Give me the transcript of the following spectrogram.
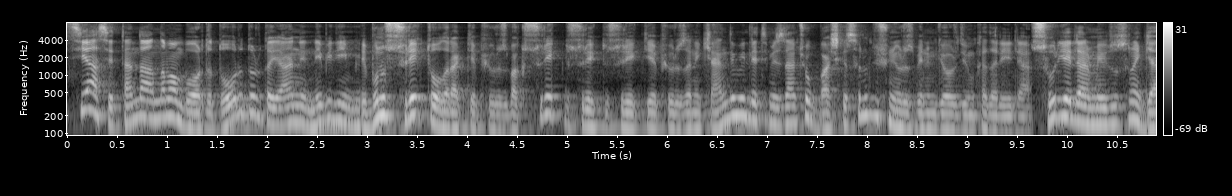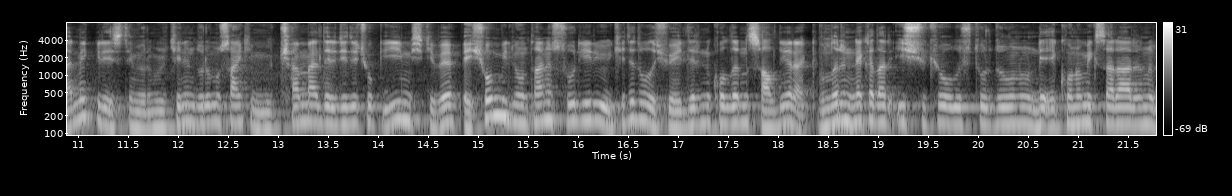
Siyasetten de anlamam bu arada. Doğrudur da yani ne bileyim. E bunu sürekli olarak yapıyoruz. Bak sürekli sürekli sürekli yapıyoruz. Hani kendi milletimizden çok başkasını düşünüyoruz benim gördüğüm kadarıyla. Suriyeliler mevzusuna gelmek bile istemiyorum. Ülkenin durumu sanki mükemmel derecede çok iyiymiş gibi. 5-10 milyon tane Suriyeli ülkede dolaşıyor. Ellerini kollarını sallayarak. Bunların ne kadar iş yükü oluşturduğunu, ne ekonomik zararını,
